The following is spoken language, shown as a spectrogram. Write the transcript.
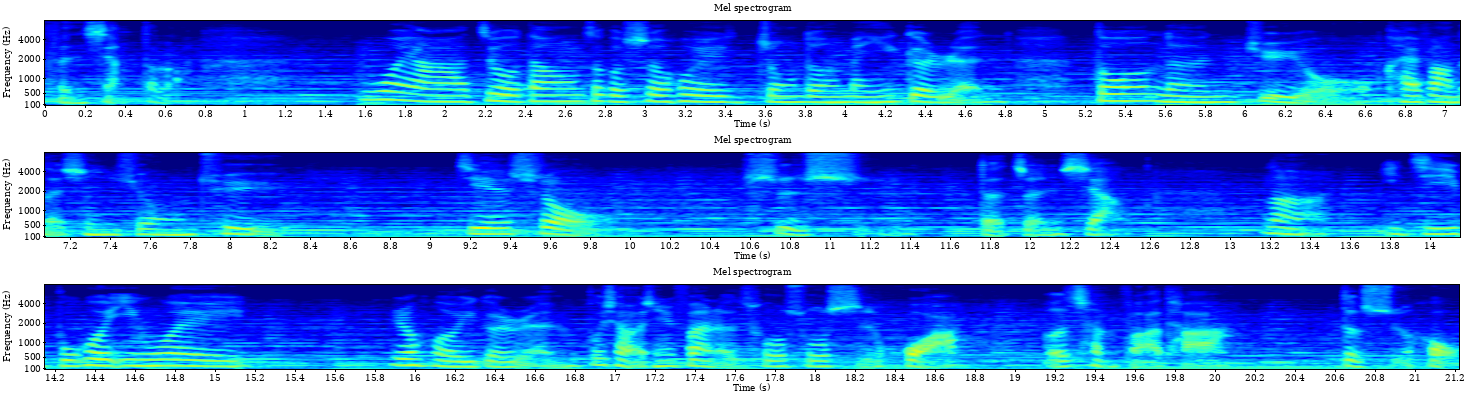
分享的啦，因为啊，只有当这个社会中的每一个人都能具有开放的心胸去接受事实的真相，那以及不会因为任何一个人不小心犯了错说实话而惩罚他的时候，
